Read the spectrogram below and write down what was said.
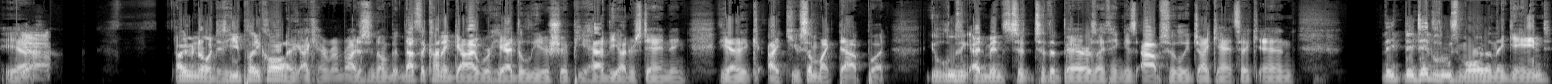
yeah. yeah. I don't even know. Did he play call? I, I can't remember. I just know, but that's the kind of guy where he had the leadership, he had the understanding, he had IQ, something like that. But losing Edmunds to, to the Bears, I think, is absolutely gigantic. And they, they did lose more than they gained,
